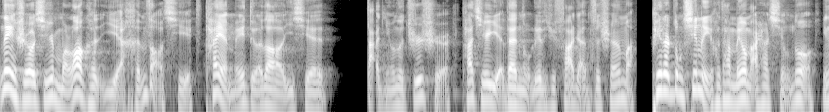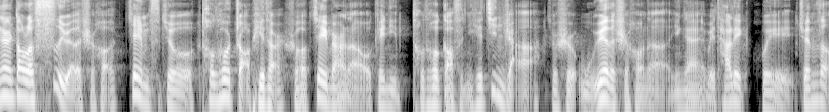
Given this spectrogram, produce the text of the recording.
那个时候其实 Mlock 也很早期，他也没得到一些。大牛的支持，他其实也在努力的去发展自身嘛。Peter 动心了以后，他没有马上行动，应该是到了四月的时候，James 就偷偷找 Peter 说：“这边呢，我给你偷偷告诉你一些进展啊，就是五月的时候呢，应该 Vitalik 会捐赠，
